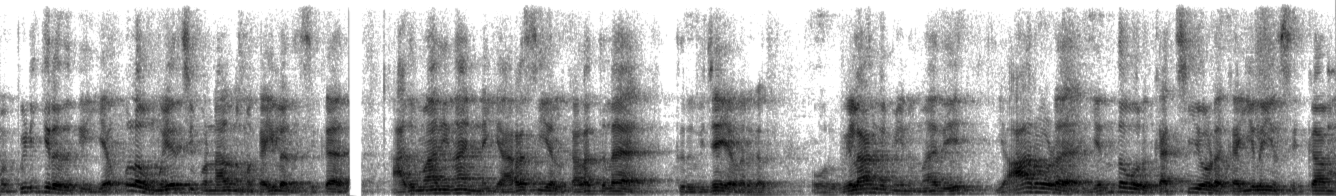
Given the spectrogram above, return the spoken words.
நம்ம பிடிக்கிறதுக்கு எவ்வளவு முயற்சி பண்ணாலும் நம்ம கையில் அது சிக்காது. அது மாதிரி தான் இன்னைக்கு அரசியல் களத்தில் திரு விஜய் அவர்கள். ஒரு விலாங்கு மீன் மாதிரி யாரோட எந்த ஒரு கட்சியோட கையிலையும் சிக்காம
